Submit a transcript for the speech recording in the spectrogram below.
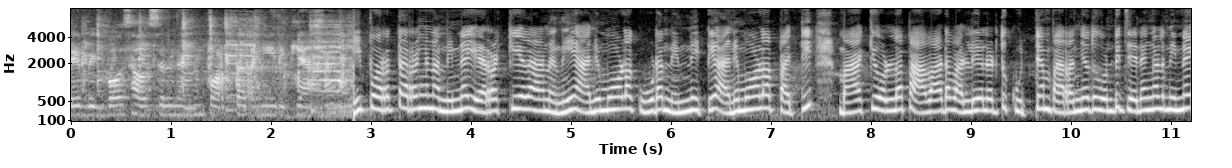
ബിഗ് ബോസ് ഹൗസിൽ നിന്നും പുറത്തിറങ്ങിയിരിക്കുകയാണ്. നീ പുറത്തിറങ്ങണം നിന്നെ ഇറക്കിയതാണ്. നീ അനുമോളെ കൂടെ നിന്നിട്ട് അനുമോളെ പറ്റി ബാക്കിയുള്ള പാവാട വള്ളികളെടുത്ത് കുറ്റം പറഞ്ഞതുകൊണ്ട് ജനങ്ങൾ നിന്നെ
